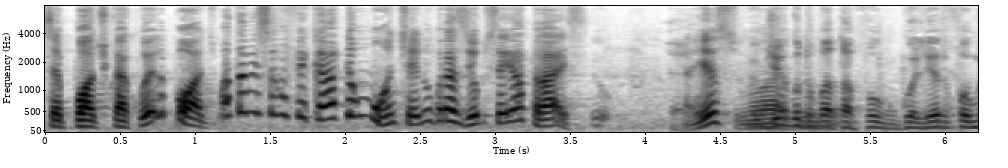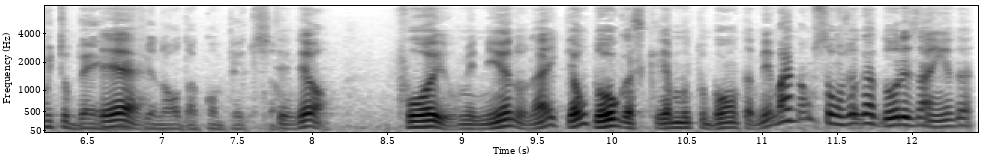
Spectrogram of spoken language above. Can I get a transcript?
você pode ficar com ele? Pode. Mas também se não ficar, tem um monte aí no Brasil para você ir atrás. É, isso? O Diego do Botafogo, o goleiro, foi muito bem É. no final da competição. Entendeu? Foi o menino, né? E tem o Douglas, que é muito bom também, mas não são jogadores ainda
